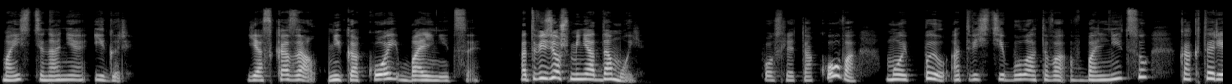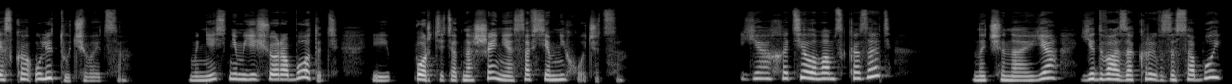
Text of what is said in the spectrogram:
мои стенания Игорь. Я сказал, никакой больницы. Отвезешь меня домой. После такого мой пыл отвезти Булатова в больницу как-то резко улетучивается. Мне с ним еще работать, и портить отношения совсем не хочется. «Я хотела вам сказать...» Начинаю я, едва закрыв за собой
